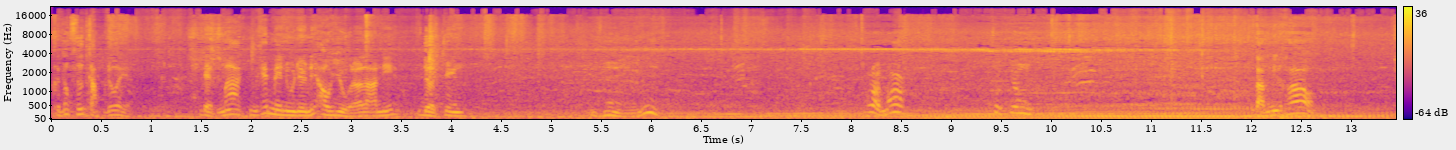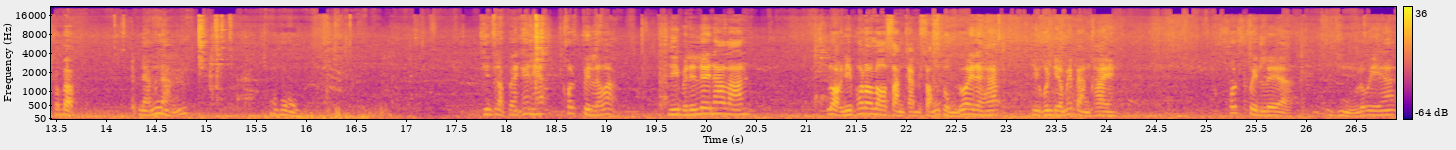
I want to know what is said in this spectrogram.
คือต้องซื้อกลับด้วยอะเด็ดมาก มีแค่เมนูเดียวนี้เอาอยู่แล้วร้านนี้ เดือดจริง อื อหืออร่อยมากสุดจริงแบบมีข้าวก็แบบแหนมหนังโอ้โหกินสลับกันแค่เนี้ยโคตรฟินแล้วอะนี่ไปเรื่อยๆหน้าร้าน หลอกนี้เพราะเรารอสั่งกลับอีกสองถุงด้วยนะฮะกินคนเดียวไม่แบ่งใครโคตรฟินเลยอะอื้อหือลุยฮะ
